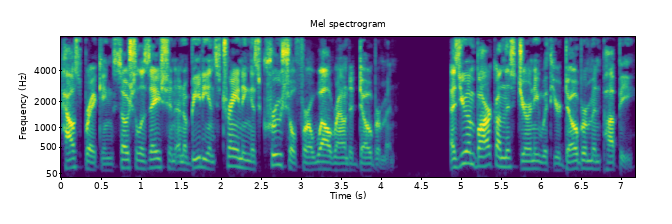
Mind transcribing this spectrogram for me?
housebreaking, socialization, and obedience training is crucial for a well-rounded Doberman. As you embark on this journey with your Doberman puppy,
